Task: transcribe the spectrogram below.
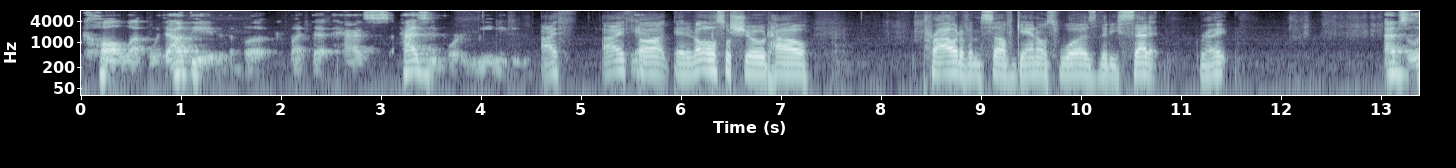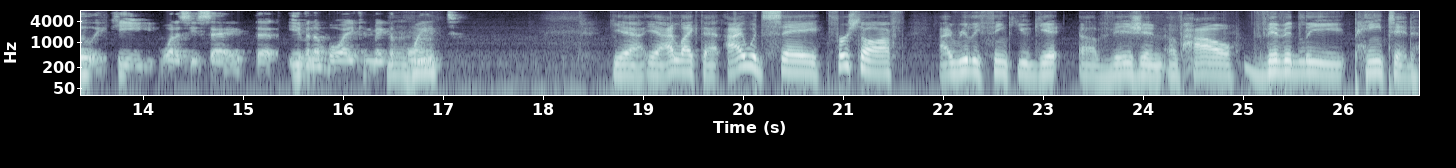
call up without the aid of the book, but that has has an important meaning. I th- I thought, and it also showed how proud of himself Ganoes was that he said it, right? Absolutely. He, what does he say? That even a boy can make a mm-hmm. point. Yeah, yeah, I like that. I would say, first off, I really think you get a vision of how vividly painted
